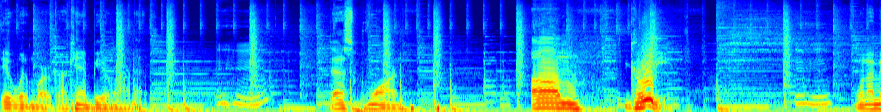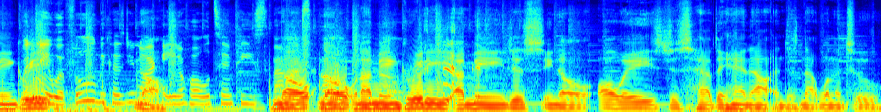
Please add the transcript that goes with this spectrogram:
it wouldn't work. I can't be around that. Mm-hmm. That's one. Um, greedy. Mhm. When I mean What do you greedy, mean with food? Because you know I can eat a whole ten piece. no, myself. no. When I mean greedy, I mean just you know always just have their hand out and just not willing to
